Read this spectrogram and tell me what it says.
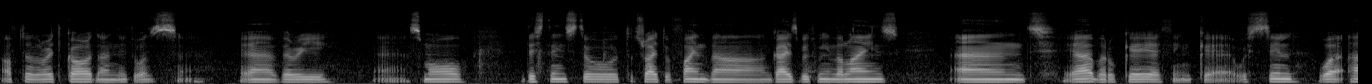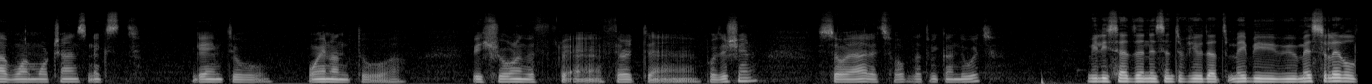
after the red card, and it was uh, yeah very uh, small distance to to try to find the guys between the lines. And yeah, but okay, I think uh, we still have one more chance next game to win and to uh, be sure in the th- uh, third uh, position. So yeah, let's hope that we can do it. Mili said in his interview that maybe we miss a little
